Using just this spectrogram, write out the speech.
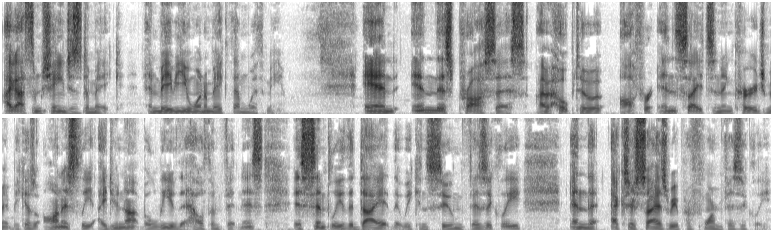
I got some changes to make, and maybe you want to make them with me. And in this process, I hope to offer insights and encouragement because honestly, I do not believe that health and fitness is simply the diet that we consume physically and the exercise we perform physically.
